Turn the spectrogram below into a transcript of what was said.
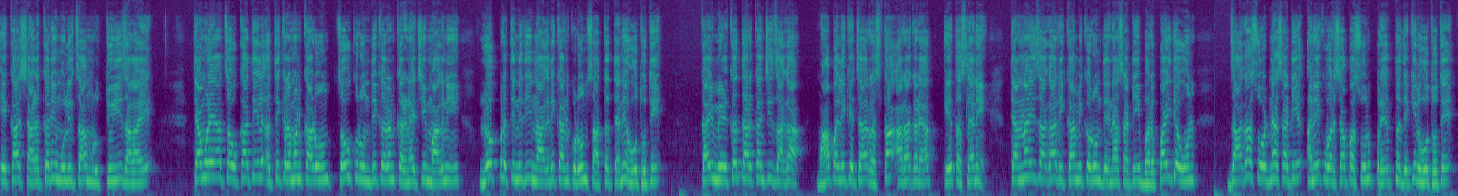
एका शाळकरी मुलीचा मृत्यूही झाला आहे. त्यामुळे या चौकातील अतिक्रमण काढून चौक रुंदीकरण करण्याची मागणी लोकप्रतिनिधी नागरिकांकडून सातत्याने होत होती. काही मिळकतधारकांची जागा महापालिकेच्या रस्ता आराखड्यात येत असल्याने त्यांना ही जागा रिकामी करून देण्यासाठी भरपाई देऊन जागा सोडण्यासाठी अनेक वर्षापासून प्रयत्न देखील होत होते.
